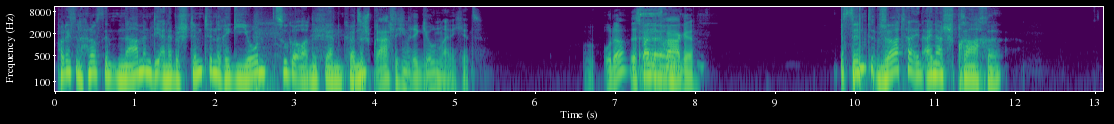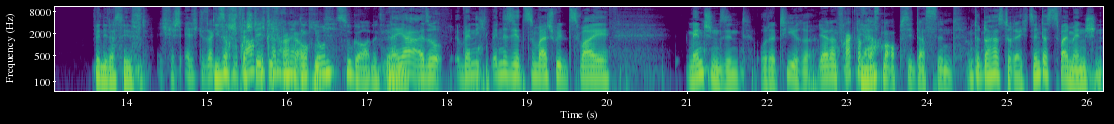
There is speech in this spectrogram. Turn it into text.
Pollex und Hallux sind Namen, die einer bestimmten Region zugeordnet werden können. also sprachlichen Region meine ich jetzt. Oder? Das war eine Äh, Frage. es sind Wörter in einer Sprache. Wenn dir das hilft. Ich ehrlich gesagt Diese Sprache verstehe ich die kann Frage einer auch Region nicht. zugeordnet werden. Naja, also wenn ich, wenn es jetzt zum Beispiel zwei Menschen sind oder Tiere, Ja, dann frag doch Ja. erstmal, ob sie das sind. und da hast du recht, sind das zwei Menschen?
